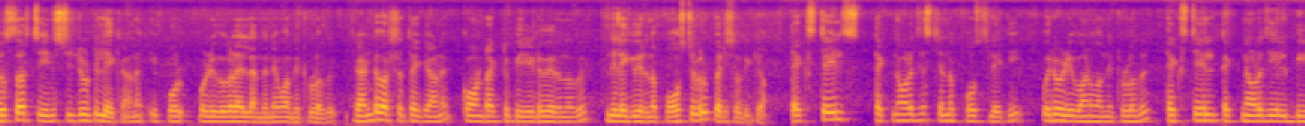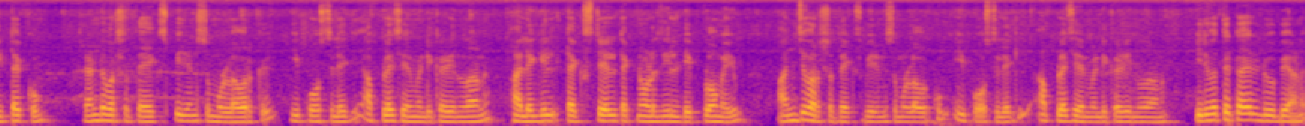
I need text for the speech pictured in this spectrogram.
റിസർച്ച് ഇൻസ്റ്റിറ്റ്യൂട്ടിലേക്കാണ് ഇപ്പോൾ ഒഴിവുകളെല്ലാം തന്നെ വന്നിട്ടുള്ളത്. രണ്ട് വർഷത്തേക്കാണ് കോൺട്രാക്ട് പീരീഡ് വരുന്നത്. ഇതിലേക്ക് വരുന്ന പോസ്റ്റുകൾ പരിശോധിക്കാം. ടെക്സ്റ്റൈൽസ് ടെക്നോളജിസ്റ്റ് എന്ന പോസ്റ്റിലേക്ക് ഒരു ഒഴിവാണ് വന്നിട്ടുള്ളത്. ടെക്സ്റ്റൈൽ ടെക്നോളജിയിൽ ബി ടെക്കും രണ്ട് വർഷത്തെ എക്സ്പീരിയൻസും ഉള്ളവർക്ക് ഈ പോസ്റ്റിലേക്ക് അപ്ലൈ ചെയ്യാൻ വേണ്ടി കഴിയുന്നതാണ്. അല്ലെങ്കിൽ ടെക്സ്റ്റൈൽ ടെക്നോളജിയിൽ ഡിപ്ലോമയും അഞ്ച് വർഷത്തെ എക്സ്പീരിയൻസും ഉള്ളവർക്കും ഈ പോസ്റ്റിലേക്ക് അപ്ലൈ ചെയ്യാൻ വേണ്ടി കഴിയുന്നതാണ്. ഇരുപത്തെട്ടായിരം രൂപയാണ്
